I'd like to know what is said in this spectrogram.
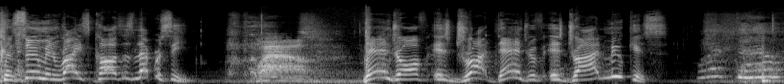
Consuming rice causes leprosy. Wow. Dandruff is dry. Dandruff is dried mucus. What the hell?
